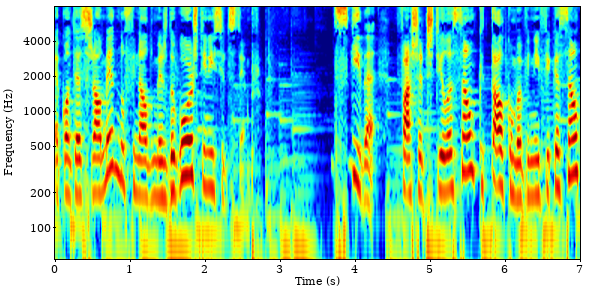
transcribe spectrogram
acontece geralmente no final do mês de agosto e início de setembro. De seguida, faz a destilação, que, tal como a vinificação,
